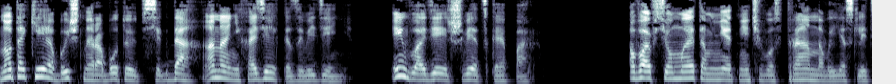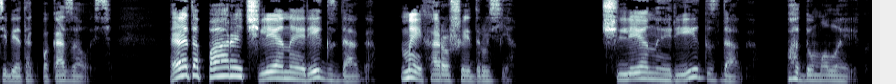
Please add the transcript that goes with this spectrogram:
Но такие обычно работают всегда. Она не хозяйка заведения. Им владеет шведская пара. Во всем этом нет ничего странного, если тебе так показалось. Это пара — члены Риксдага, мои хорошие друзья. «Члены Риксдага», — подумал Эрик.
